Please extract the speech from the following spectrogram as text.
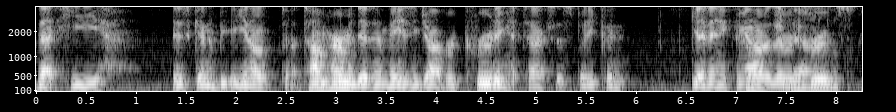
that he is going to be. You know, t- Tom Herman did an amazing job recruiting at Texas, but he couldn't get anything out of the recruits. Yeah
